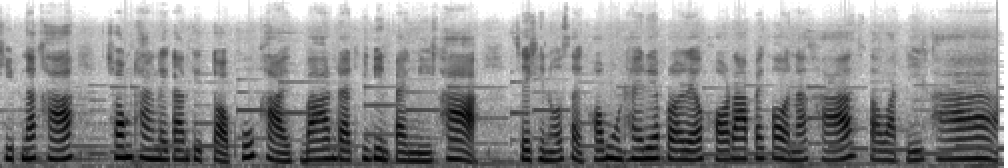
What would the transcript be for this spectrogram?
คลิปนะคะ ช่องทางในการติดต่อผู้ขายบ้านและที่ดินแปลงนี้ค่ะ เจเคโนใส่ข้อมูลให้เรียบร้อยแล้วขอลาไปก่อนนะคะ สวัสดีค่ะ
